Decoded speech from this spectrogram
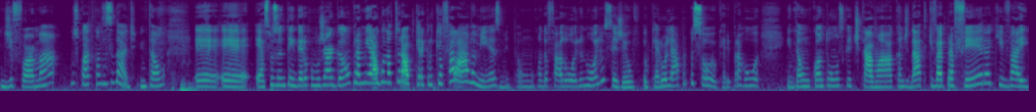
de forma nos quatro cantos da cidade. Então, é, é, é, as pessoas entenderam como jargão, pra mim era algo natural, porque era aquilo que eu falava mesmo. Então, quando eu falo olho no olho, ou seja, eu, eu quero olhar pra pessoa, eu quero ir pra rua. Então, enquanto uns criticavam a candidata que vai pra feira, que vai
